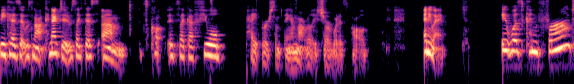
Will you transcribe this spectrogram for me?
because it was not connected. It was like this um it's called it's like a fuel pipe or something. I'm not really sure what it's called. Anyway, it was confirmed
